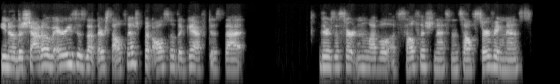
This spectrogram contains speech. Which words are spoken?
you know the shadow of aries is that they're selfish but also the gift is that there's a certain level of selfishness and self-servingness.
